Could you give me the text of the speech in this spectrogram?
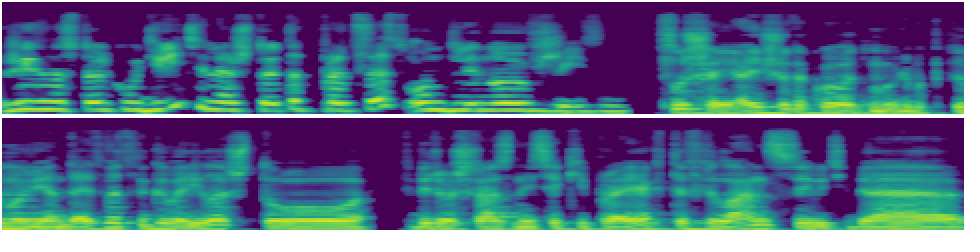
жизнь настолько удивительная, что этот процесс, он длиною в жизнь. Слушай, а еще такой вот любопытный момент. До этого ты говорила, что ты берешь разные всякие проекты, фрилансы, и у тебя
